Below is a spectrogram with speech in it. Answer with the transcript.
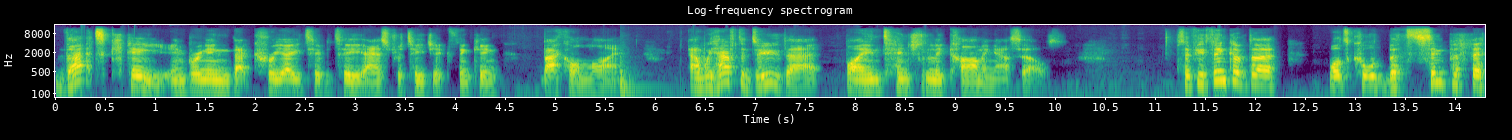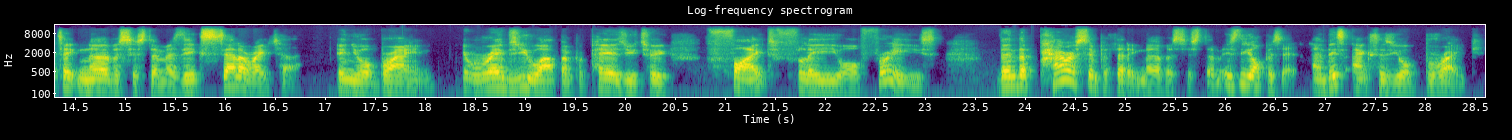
that's key in bringing that creativity and strategic thinking back online. And we have to do that by intentionally calming ourselves. So if you think of the what's called the sympathetic nervous system as the accelerator in your brain, it revs you up and prepares you to fight, flee, or freeze. Then the parasympathetic nervous system is the opposite, and this acts as your brake.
